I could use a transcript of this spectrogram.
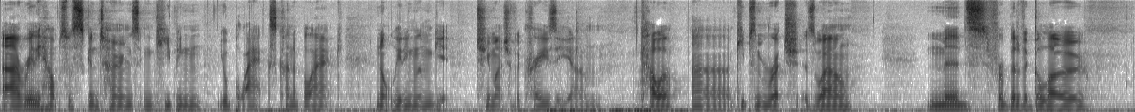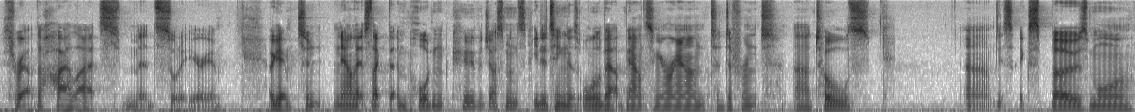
Uh, really helps with skin tones and keeping your blacks kind of black, not letting them get too much of a crazy um, color. Uh, keeps them rich as well. Mids for a bit of a glow throughout the highlights, mids sort of area. Okay, so now that's like the important curve adjustments. Editing is all about bouncing around to different uh, tools. Um, let's expose more.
